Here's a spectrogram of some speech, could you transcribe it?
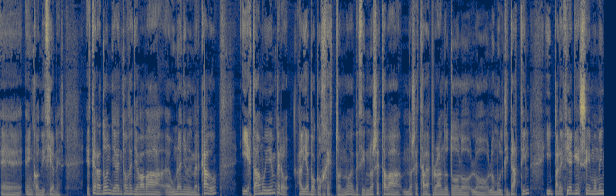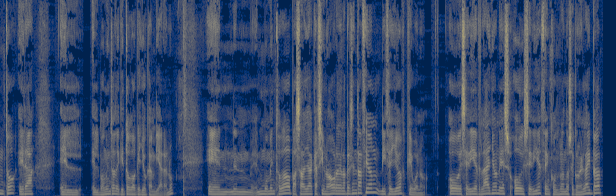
eh, en condiciones. Este ratón ya entonces llevaba eh, un año en el mercado y estaba muy bien, pero había pocos gestos, ¿no? Es decir, no se estaba, no se estaba explorando todo lo, multitáctil y parecía que ese momento era el, momento de que todo aquello cambiara, ¿no? En, un momento dado, pasada ya casi una hora de la presentación, dice Jobs que, bueno, OS 10 Lion es OS 10 encontrándose con el iPad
